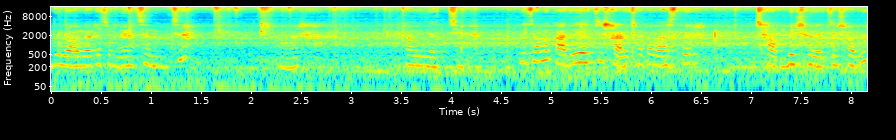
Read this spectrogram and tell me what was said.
দু বাবাটা চলে গেছে নিচে। আর আমি যাচ্ছি। তো চলো কাজে যাচ্ছি, সাড়ে ছটা বাজতে ছাব্বিশ হয়েছে সবে।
